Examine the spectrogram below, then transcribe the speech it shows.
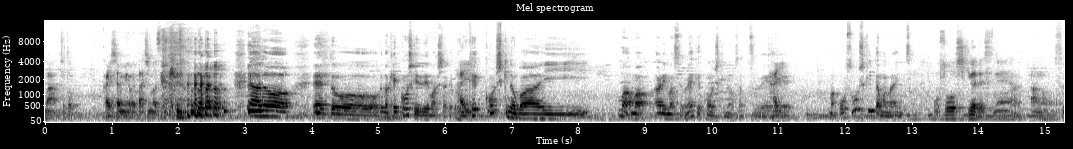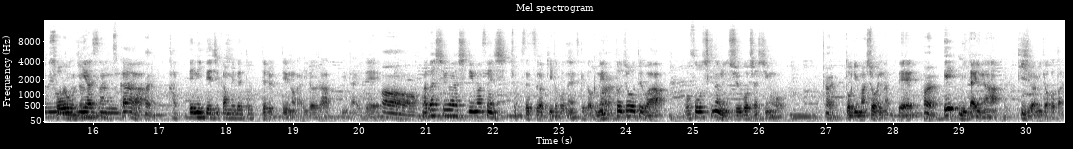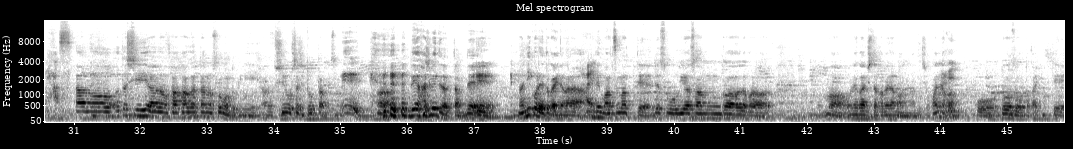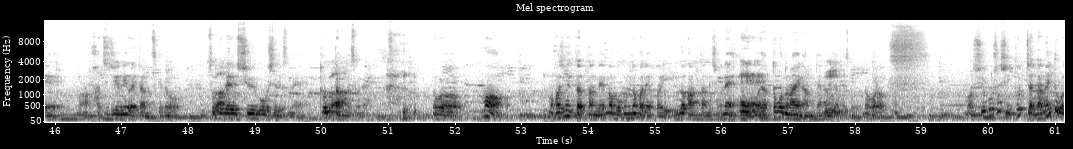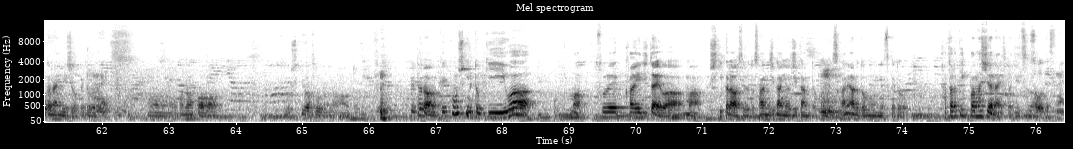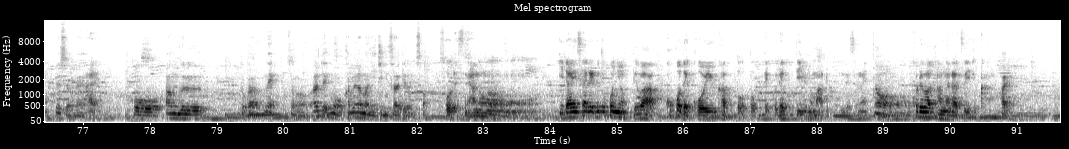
まあちょっと会社名は出しませんけど。あのえっと今結婚式で出ましたけど、はい。結婚式の場合まあまあありますよね結婚式の撮影、はい。まあ、お葬式ってあんまないんですかね？お葬式がですね、あのするようなも葬儀屋さんはい。が勝手にデジカメで撮ってるっていうのがいろいろあったみたいでああ私は知りませんし直接は聞いたことないんですけど、い。ネット上ではお葬式なのに集合写真をはい。撮りましょうになって、はい。えみたいな記事は見たことあります。あの私あの母方の祖母の時にあの集合写真撮ったんですよ、えはいで初めてだったんで、え何これとか言いながら、はい。でも集まってで葬儀屋さんがだからまあお願いしたカメラマンなんでしょうかね、はい。こうどうぞとか言って、まあ、80名ぐらいいたんですけどそこで集合してですね撮ったんですよね。だからまあまあ初めてだったんで、まあ、僕の中でやっぱり違和感あったんでしょうね、ええ。やったことないなみたいな感じですけど、だから、まあ、集合写真撮っちゃダメってことはないんでしょうけど、はい。うんなんか葬式はそうだなと思って。でただ結婚式の時はまあそれ会自体は、まあ、式から合わせると3時間4時間とかですかね、あると思うんですけど働きっぱなしじゃないですか実は。そうですね。ですよね、はい。こうアングルとかねそのあれでもうカメラマンに一任されてるんですか？そうですね。あのー依頼されるところによってはここでこういうカットを撮ってくれっていうのもある。んですよねこれは必ずいるかはい。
